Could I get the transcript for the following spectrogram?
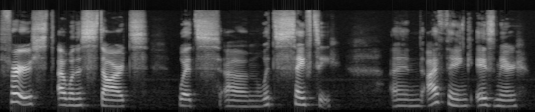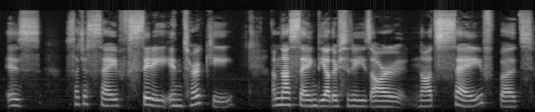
First i want to start with um, with safety, and I think Izmir is such a safe city in Turkey. I'm not saying the other cities are not safe, but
